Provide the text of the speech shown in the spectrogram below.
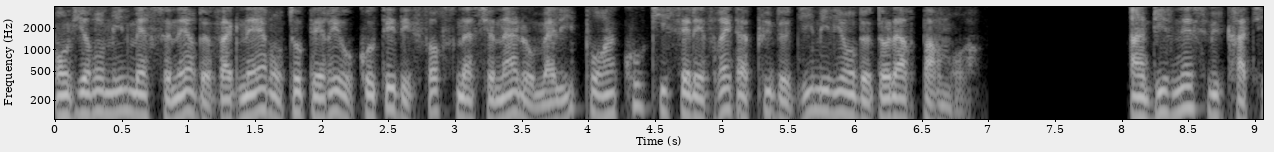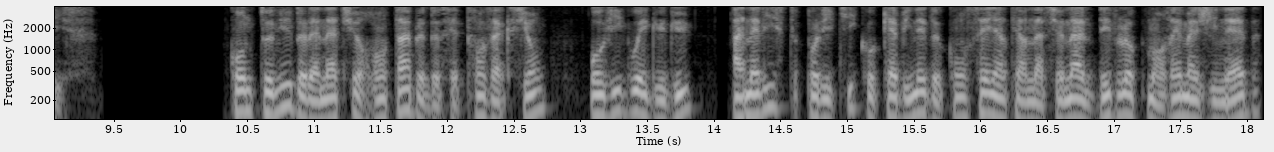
environ 1000 mercenaires de Wagner ont opéré aux côtés des forces nationales au Mali pour un coût qui s'élèverait à plus de 10 millions de dollars par mois. Un business lucratif. Compte tenu de la nature rentable de cette transaction, Ovigwe Gugu, analyste politique au cabinet de conseil international développement Remagined,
